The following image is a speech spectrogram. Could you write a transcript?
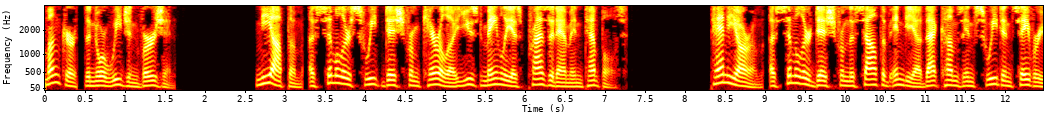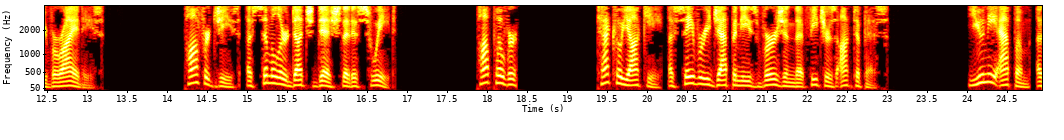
Munker, the Norwegian version Neyyappam, a similar sweet dish from Kerala used mainly as prasadam in temples. Paniyaram, a similar dish from the south of India that comes in sweet and savoury varieties. Poffertjes, a similar Dutch dish that is sweet. Popover Takoyaki, a savoury Japanese version that features octopus. Unniyappam, a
